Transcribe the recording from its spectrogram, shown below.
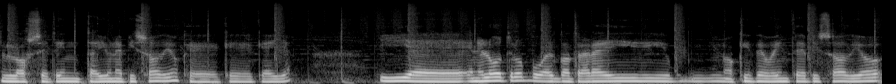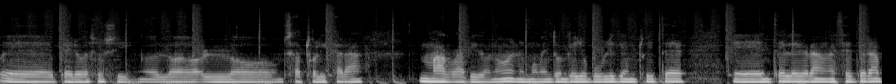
los 71 episodios que hay ya y eh, en el otro, pues encontraréis unos 15 o 20 episodios, eh, pero eso sí, lo, se actualizará más rápido, ¿no? En el momento en que yo publique en Twitter, eh, en Telegram, etcétera,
